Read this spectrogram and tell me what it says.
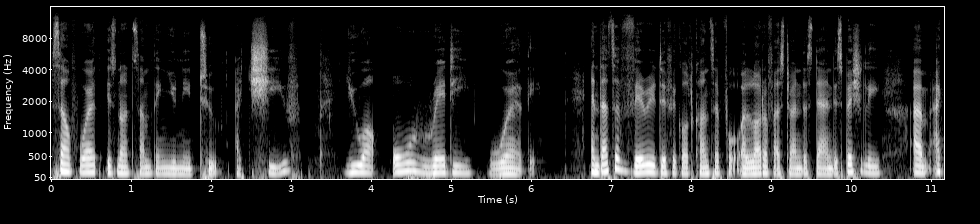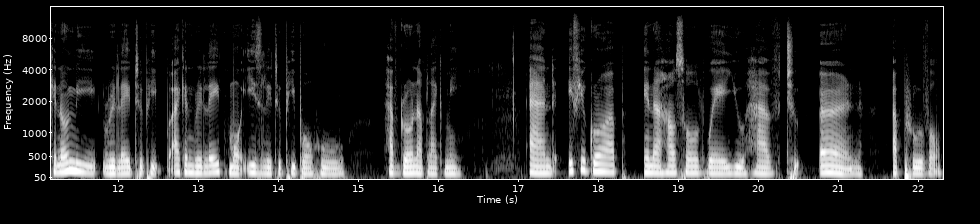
self worth is not something you need to achieve. You are already worthy. And that's a very difficult concept for a lot of us to understand, especially um, I can only relate to people, I can relate more easily to people who have grown up like me. And if you grow up in a household where you have to earn approval,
